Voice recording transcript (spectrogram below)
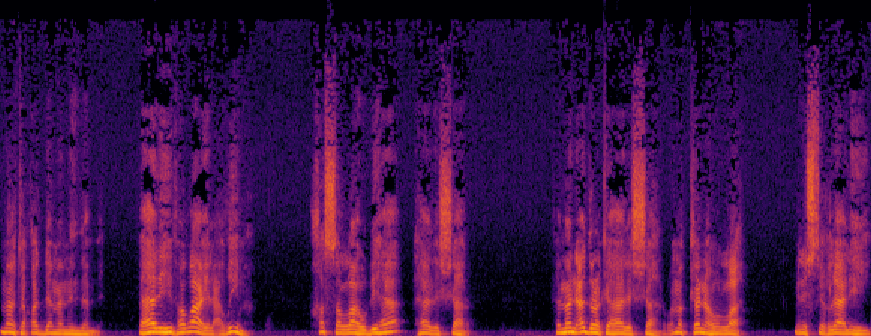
ما تقدم من ذنبه. فهذه فضائل عظيمة خص الله بها هذا الشهر. فمن أدرك هذا الشهر ومكنه الله من استغلاله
